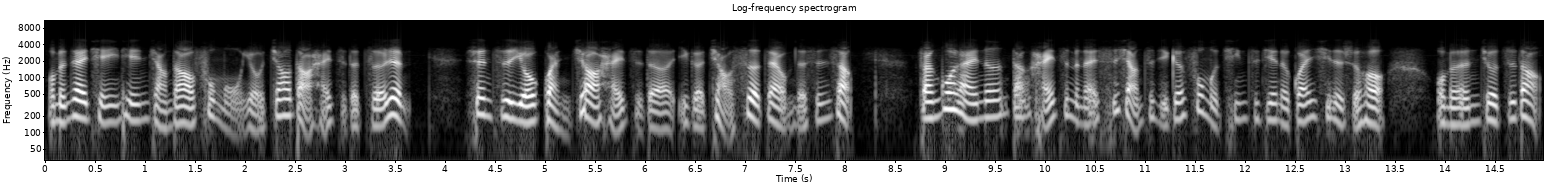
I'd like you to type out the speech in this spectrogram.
我们在前一天讲到，父母有教导孩子的责任，甚至有管教孩子的一个角色在我们的身上。反过来呢，当孩子们来思想自己跟父母亲之间的关系的时候，我们就知道，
